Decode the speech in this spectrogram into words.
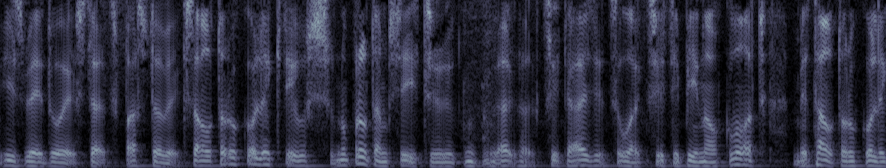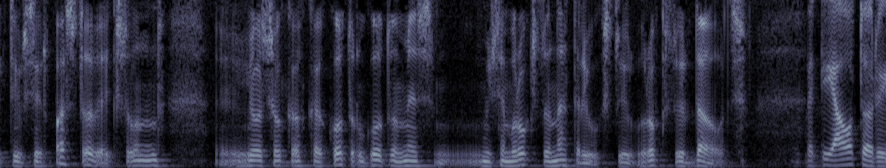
izveidojis tāds pastāvīgs autoru kolektīvs. Nu, protams, it, citi aiziet cilvēki, citi pienāk klot, bet autoru kolektīvs ir pastāvīgs. Jāsaka, ka katru gadu mēs visiem rakstu netrūkst, rakstu ir daudz. Bet tie autori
